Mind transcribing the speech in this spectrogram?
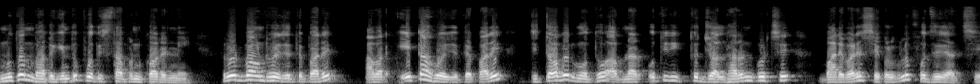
নতুনভাবে কিন্তু প্রতিস্থাপন করেননি। রোড বাউন্ড হয়ে যেতে পারে, আবার এটা হয়ে যেতে পারে যে টবের মধ্যে আপনার অতিরিক্ত জল ধারণ করছে, বারে বারে শেকড়গুলো পচে যাচ্ছে।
